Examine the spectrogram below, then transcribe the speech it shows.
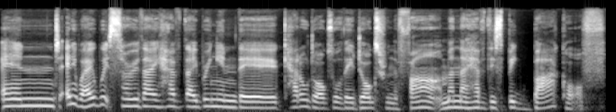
And anyway, we- so they have they bring in their cattle dogs or their dogs from the farm, and they have this big bark off.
